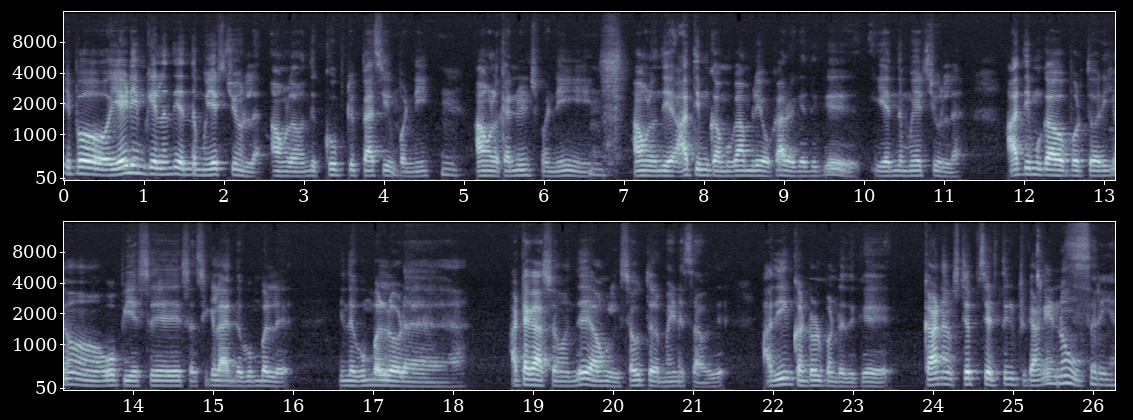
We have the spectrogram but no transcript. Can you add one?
ம். இப்போ ஏடிஎம்கேலேருந்து எந்த முயற்சியும் இல்லை. அவங்கள வந்து கூப்பிட்டு பேசிவ் பண்ணி அவங்கள கன்வின்ஸ் பண்ணி அவங்கள வந்து அதிமுக முகாம்லேயே உட்கார வைக்கிறதுக்கு எந்த முயற்சியும் இல்லை. அதிமுகவை பொறுத்த வரைக்கும் ஓபிஎஸ் சசிகலா இந்த கும்பல் இந்த கும்பலோட அட்டகாசம் வந்து அவங்களுக்கு சவுத்தில் மைனஸ் ஆகுது. அதையும் கண்ட்ரோல் பண்ணுறதுக்கு கான ஸ்டெப்ஸ் எடுத்துக்கிட்டு இருக்காங்க. இன்னும் சரிங்க.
